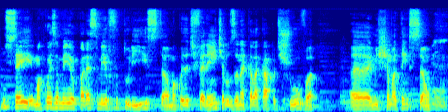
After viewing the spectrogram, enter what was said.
não sei, uma coisa meio, parece meio futurista, uma coisa diferente, ela usando aquela capa de chuva, uh, me chama atenção. É.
